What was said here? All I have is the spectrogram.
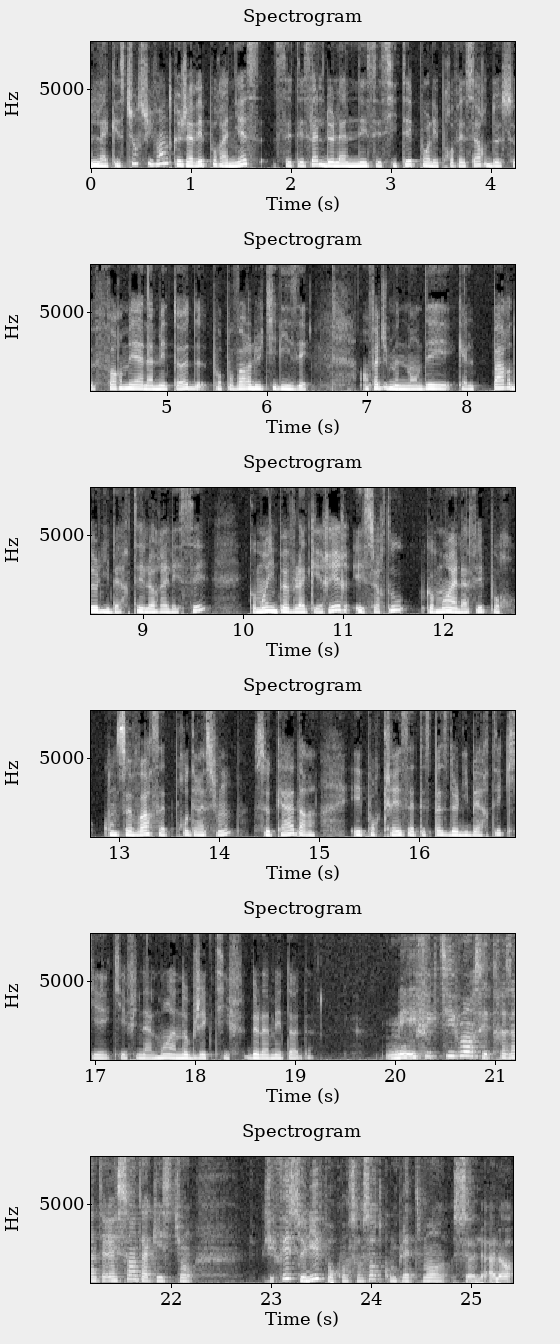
La question suivante que j'avais pour Agnès, c'était celle de la nécessité pour les professeurs de se former à la méthode pour pouvoir l'utiliser. En fait, je me demandais quelle part de liberté leur est laissée, comment ils peuvent l'acquérir et surtout comment elle a fait pour concevoir cette progression, ce cadre, et pour créer cette espèce de liberté qui est, qui est finalement un objectif de la méthode. Mais effectivement, c'est très intéressant ta question. J'ai fait ce livre pour qu'on s'en sorte complètement seul. Alors,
